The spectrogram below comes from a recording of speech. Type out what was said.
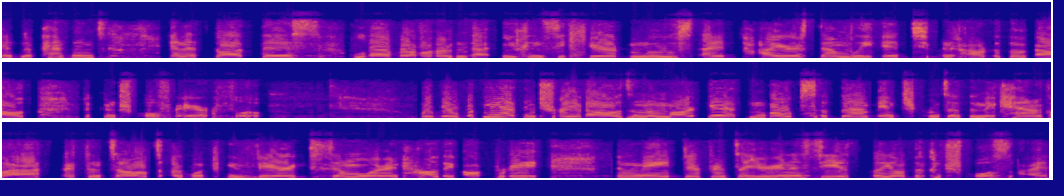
independence. And it's got this lever arm that you can see here moves that entire assembly into and out of the valve to control for airflow. When you're looking at Venturi valves in the market, most of them in terms of the mechanical aspect themselves are going to be very similar in how they operate. The main difference that you're going to see is really on the control side.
